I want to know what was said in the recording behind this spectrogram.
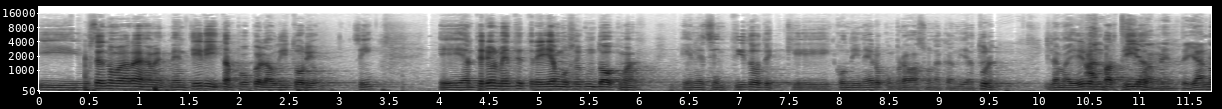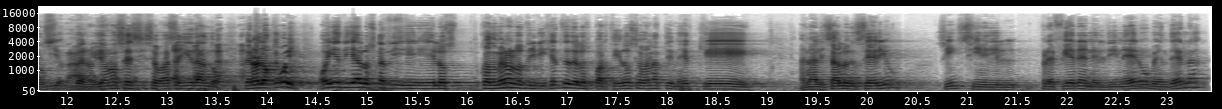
y ustedes no me van a mentir y tampoco el auditorio, ¿sí? Eh, anteriormente traíamos un dogma en el sentido de que con dinero comprabas una candidatura. Y la mayoría de los partidos. ya no se Bueno, yo no sé si se va a seguir dando. pero lo que voy, hoy en día los, los, cuando menos los dirigentes de los partidos se van a tener que analizarlo en serio, ¿sí? si prefieren el dinero, venderla,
